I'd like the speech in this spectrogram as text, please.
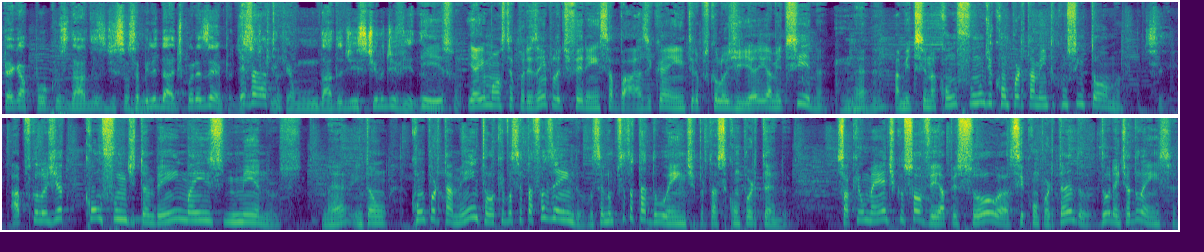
pega poucos dados de sociabilidade, por exemplo. de- Exato. Que, que é um dado de estilo de vida. Isso. E aí mostra, por exemplo, a diferença básica entre a psicologia e a medicina, né? A medicina confunde comportamento com sintoma. Sim. A psicologia confunde também, mas menos, né? Então, comportamento é o que você está fazendo. Você não precisa estar doente para estar se comportando. Só que o médico só vê a pessoa se comportando durante a doença.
